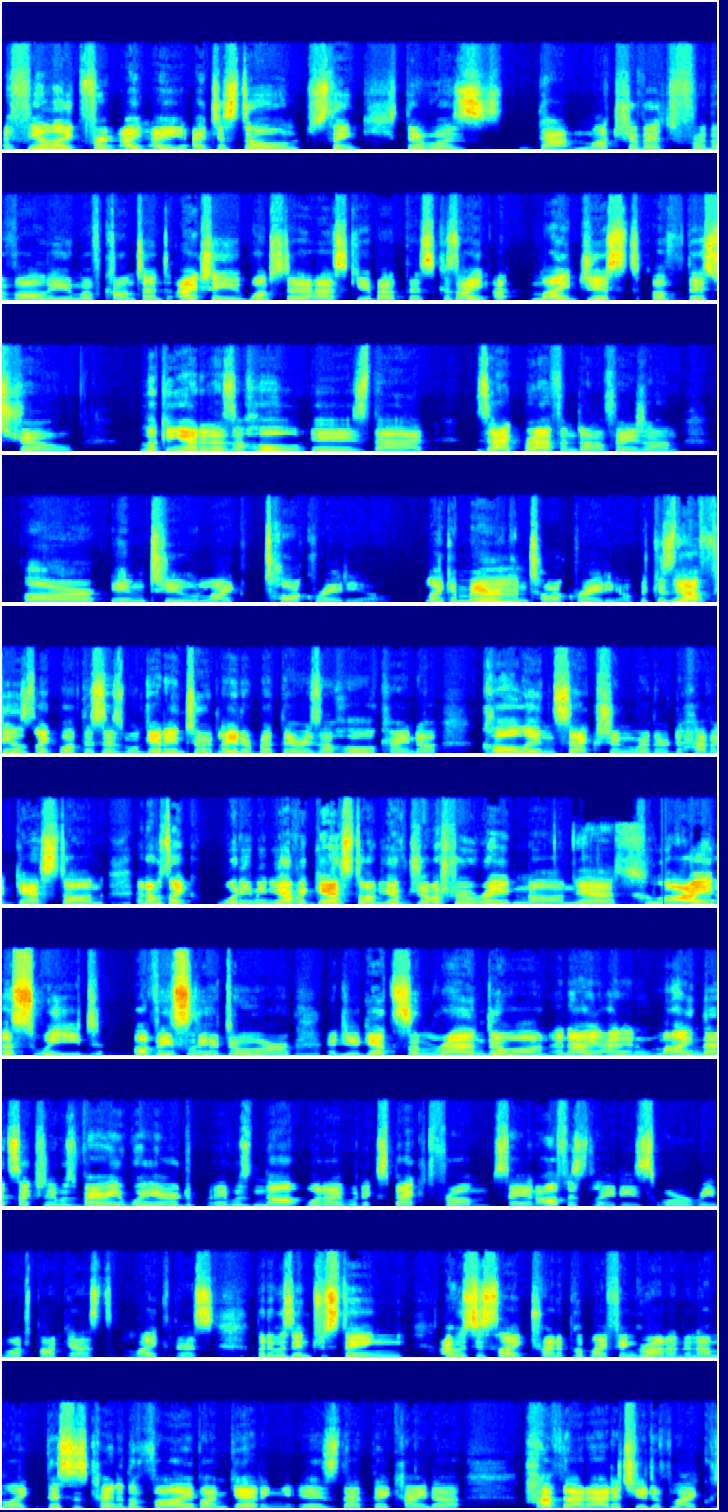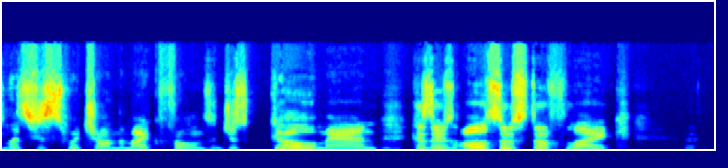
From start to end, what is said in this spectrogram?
i feel like for i i, I just don't think there was that much of it for the volume of content i actually wanted to ask you about this because I, I my gist of this show looking at it as a whole is that Zach Braff and Donald Faison are into like talk radio. Like hmm. American talk radio, because Yeah. that feels like what this is. We'll get into it later, but there is a whole kind of call in section where they're to have a guest on. And I was like, what do you mean you have a guest on? You have Joshua Radin on, Yes. who I, a Swede, obviously adore, and you get some rando on. And I, I didn't mind that section. It was very weird. It was not what I would expect from, say, an Office Ladies or a rewatch podcast like this. But it was interesting. I was just like trying to put my finger on it, and I'm like, this is kind of the vibe I'm getting is that they kind of have that attitude of like, let's just switch on the microphones and just go, man. Because there's also stuff like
